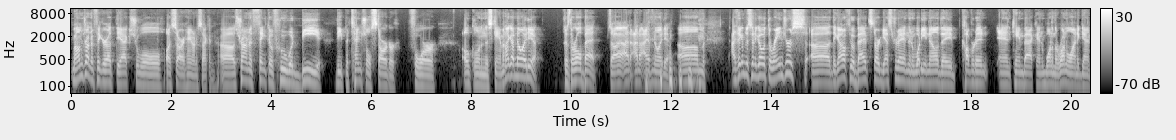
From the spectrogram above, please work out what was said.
Well, I'm trying to figure out the actual. Oh, sorry, hang on a second. Uh, I was trying to think of who would be the potential starter for Oakland in this game, and I got no idea because they're all bad. So I, I, I have no idea. um, I think I'm just going to go with the Rangers. Uh, they got off to a bad start yesterday, and then what do you know? They covered it and came back and won on the run line again.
